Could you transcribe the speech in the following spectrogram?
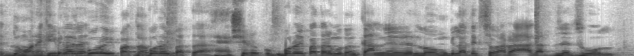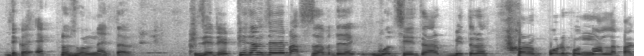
একদম অনেকেই বড়ই পাতা। বড়ই পাতা। হ্যাঁ সেরকম। বড়ই পাতার মতন কানের লোমগুলা দেখছ? আর আগার যে ঝোল দেখো একটু ঝোল নাই তার। যে রেড ফিজাম যে বাচ্চা বলছি যার ভিতরে পরিপূর্ণ আল্লাহ পাক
